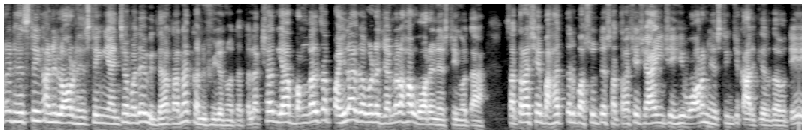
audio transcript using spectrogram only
वॉरेन हेस्टिंग आणि लॉर्ड हेस्टिंग यांच्यामध्ये विद्यार्थ्यांना कन्फ्युजन होतं. तर लक्षात घ्या बंगालचा पहिला गव्हर्नर जनरल हा वॉरेन हेस्टिंग होता. सतराशे बहात्तरपासून ते सतराशे शहाऐंशी ही वॉरेन हेस्टिंगची कारकीर्द होती.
